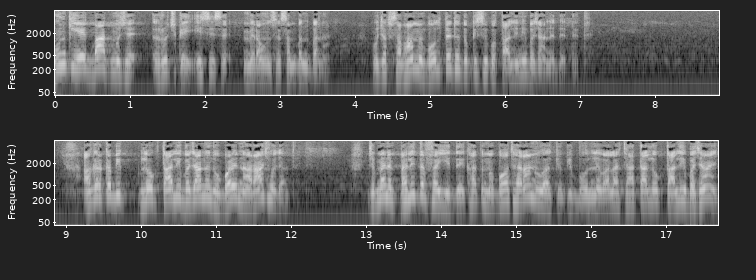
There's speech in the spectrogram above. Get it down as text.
उनकी एक बात मुझे रुच गई, इसी से मेरा उनसे संबंध बना। वो जब सभा में बोलते थे तो किसी को ताली नहीं बजाने देते थे। अगर कभी लोग ताली बजाने तो बड़े नाराज़ हो जाते थे। जब मैंने पहली दफ़ा ये देखा तो मैं बहुत हैरान हुआ क्योंकि बोलने वाला चाहता लोग ताली बजाएँ।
